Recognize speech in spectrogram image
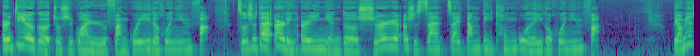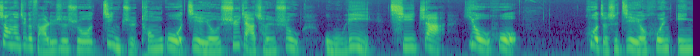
而第二个就是关于反皈依的婚姻法，则是在二零二一年的十二月二十三在当地通过的一个婚姻法。表面上呢，这个法律是说禁止通过借由虚假陈述、武力、欺诈、诱惑。或者是借由婚姻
